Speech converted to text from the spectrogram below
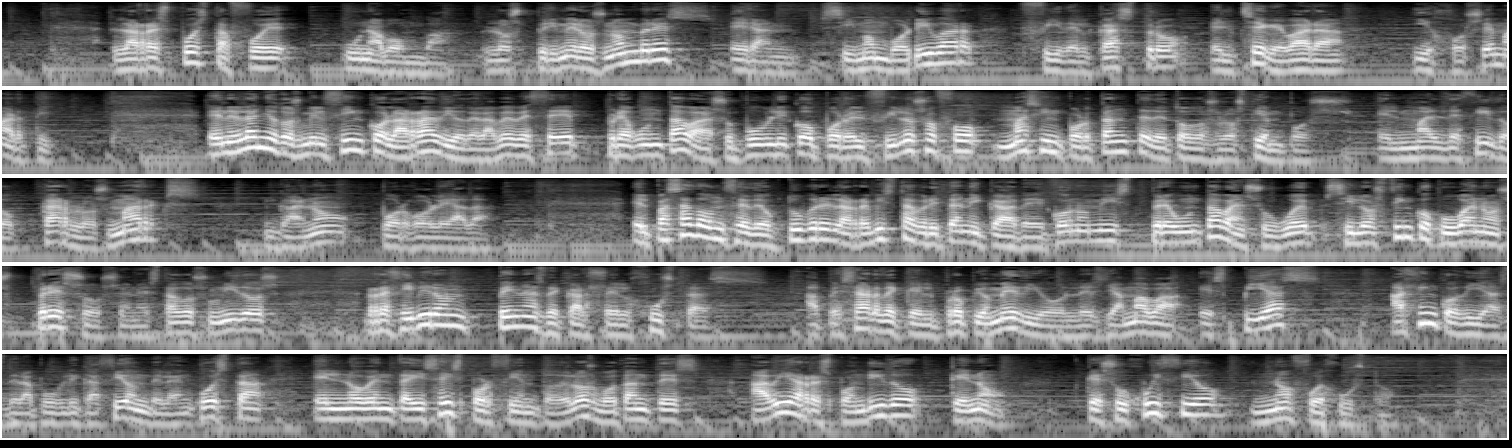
La respuesta fue una bomba. Los primeros nombres eran Simón Bolívar, Fidel Castro, el Che Guevara y José Martí. En el año 2005 la radio de la BBC preguntaba a su público por el filósofo más importante de todos los tiempos. El maldecido Carlos Marx ganó por goleada. El pasado 11 de octubre la revista británica The Economist preguntaba en su web si los cinco cubanos presos en Estados Unidos recibieron penas de cárcel justas, a pesar de que el propio medio les llamaba espías, a cinco días de la publicación de la encuesta, el 96% de los votantes había respondido que no, que su juicio no fue justo.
